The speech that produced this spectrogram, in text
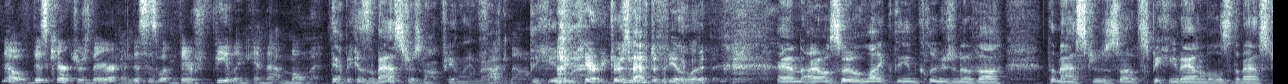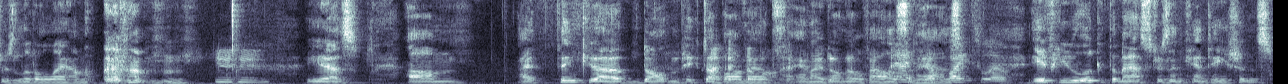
no, this character's there, and this is what they're feeling in that moment. Yeah, because the master's not feeling that. Fuck no. The human characters have to feel it. And I also like the inclusion of uh, the master's, uh, speaking of animals, the master's little lamb. hmm Yes. Um, I think uh, Dalton picked up, picked on, up it, on it. and I don't know if I Allison feel has. quite slow. If you look at the master's incantations,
